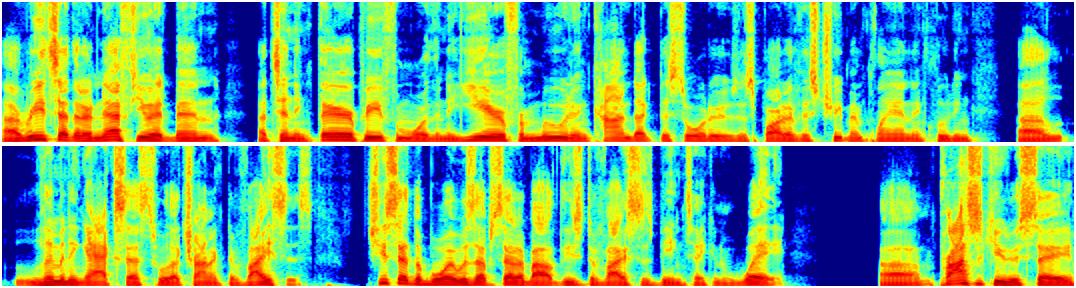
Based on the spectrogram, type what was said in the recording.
Uh, Reed said that her nephew had been attending therapy for more than a year for mood and conduct disorders as part of his treatment plan, including uh, limiting access to electronic devices. She said the boy was upset about these devices being taken away. Um, prosecutors say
